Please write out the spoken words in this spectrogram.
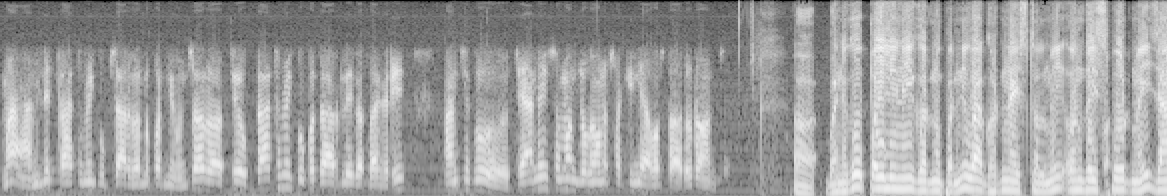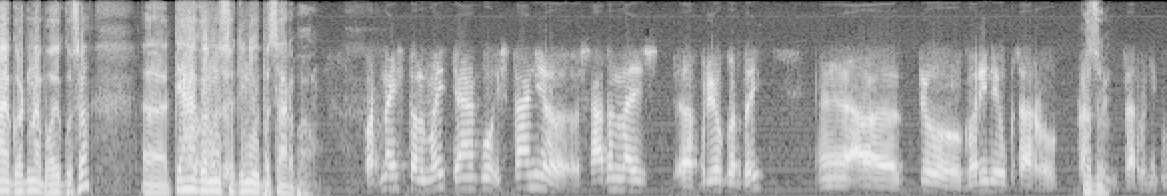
अवस्थाहरूमा हामीले प्राथमिक उपचार गर्नुपर्ने हुन्छ र त्यो प्राथमिक उपचारले गर्दाखेरि मान्छेको ज्यानैसम्म जोगाउन सकिने अवस्थाहरू रहन्छ भनेको पहिले नै गर्नुपर्ने वा घटनास्थलमै अन द स्पोटमै जहाँ घटना भएको छ त्यहाँ गर्न हजुर। सकिने उपचार भयो घटनास्थलमै त्यहाँको स्थानीय साधनलाई प्रयोग गर्दै त्यो गरिने उपचार हो हजुर। प्राथमिक उपचार भनेको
